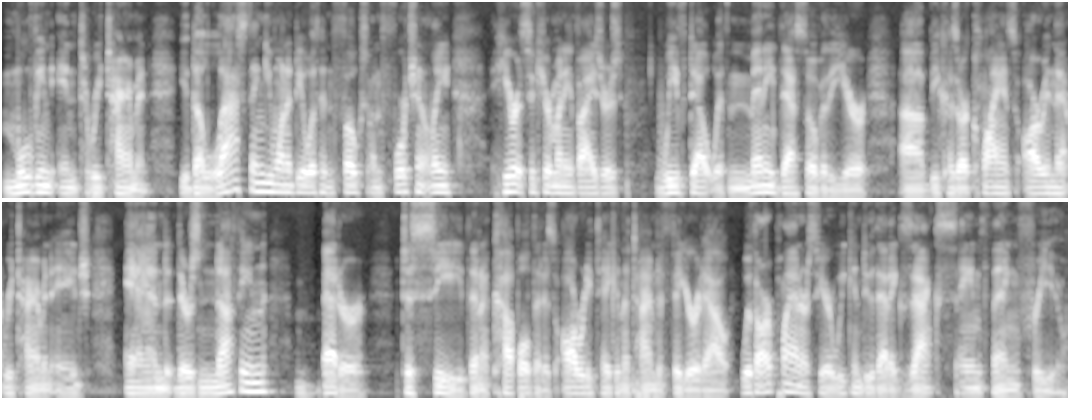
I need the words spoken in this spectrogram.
moving into retirement. The last thing you want to deal with, and folks, unfortunately, here at Secure Money Advisors, we've dealt with many deaths over the year uh, because our clients are in that retirement age, and there's nothing better to see than a couple that has already taken the time to figure it out. With our planners here, we can do that exact same thing for you.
